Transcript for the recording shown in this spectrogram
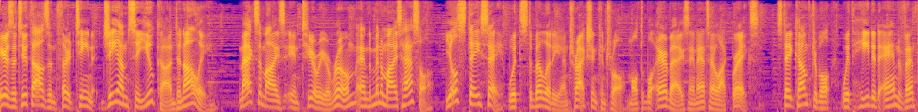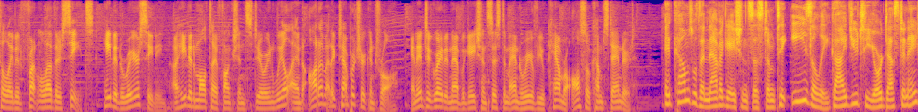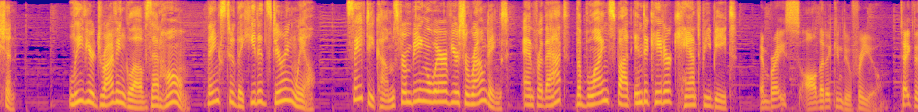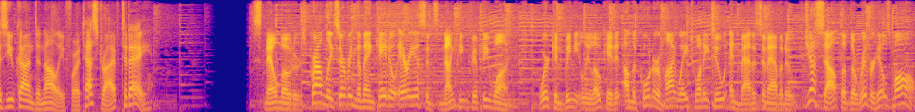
Here's a 2013 GMC Yukon Denali. Maximize interior room and minimize hassle. You'll stay safe with stability and traction control, multiple airbags, and anti-lock brakes. Stay comfortable with heated and ventilated front leather seats, heated rear seating, a heated multifunction steering wheel, and automatic temperature control. An integrated navigation system and rear view camera also come standard. It comes with a navigation system to easily guide you to your destination. Leave your driving gloves at home thanks to the heated steering wheel. Safety comes from being aware of your surroundings, and for that, the blind spot indicator can't be beat. Embrace all that it can do for you. Take this Yukon Denali for a test drive today. Snell Motors, proudly serving the Mankato area since 1951. We're conveniently located on the corner of Highway 22 and Madison Avenue, just south of the River Hills Mall.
